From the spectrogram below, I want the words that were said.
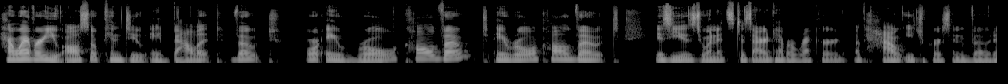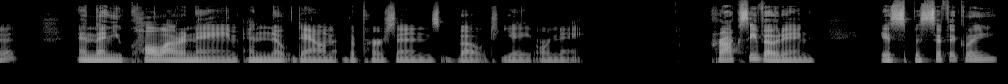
However, you also can do a ballot vote or a roll call vote. A roll call vote is used when it's desired to have a record of how each person voted. And then you call out a name and note down the person's vote, yay or nay. Proxy voting is specifically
